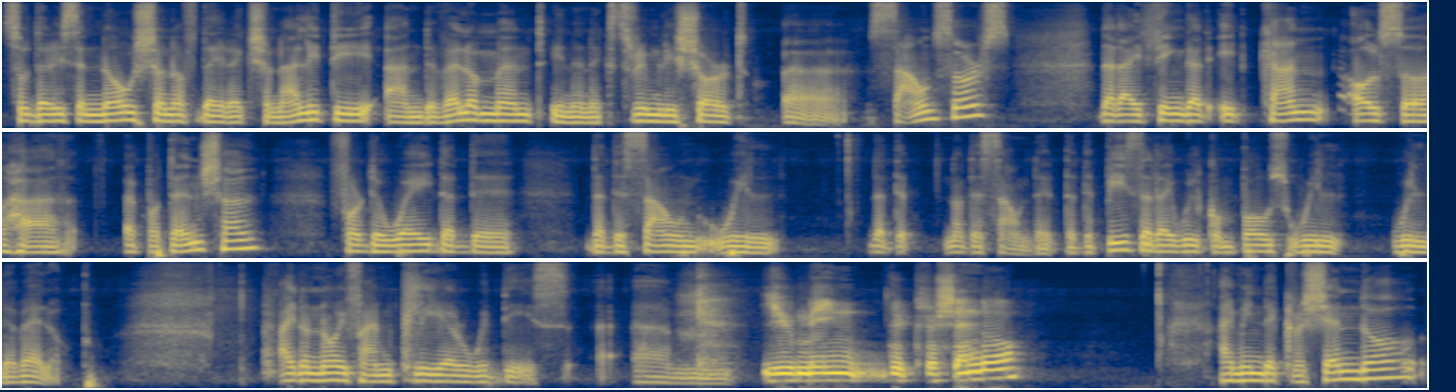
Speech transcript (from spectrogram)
So there is a notion of directionality and development in an extremely short uh, sound source that I think that it can also have a potential for the way that the that the sound will that the not the sound that, that the piece that I will compose will will develop. I don't know if I'm clear with this. Um, you mean the crescendo? I mean the crescendo.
